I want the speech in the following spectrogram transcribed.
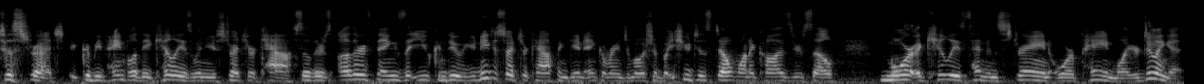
to stretch. It could be painful at the Achilles when you stretch your calf. So there's other things that you can do. You need to stretch your calf and gain ankle range of motion, but you just don't want to cause yourself more Achilles tendon strain or pain while you're doing it.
